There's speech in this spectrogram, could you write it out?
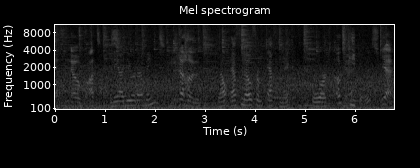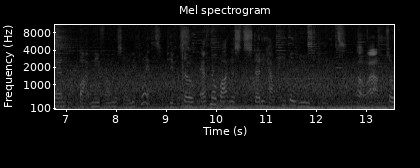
Ethnobotanist. Any idea what that means? No. Well, ethno from ethnic or Okay. peoples, Yeah. and botany from the study of plants. Peoples. So ethnobotanists study how people use plants. Oh wow. So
